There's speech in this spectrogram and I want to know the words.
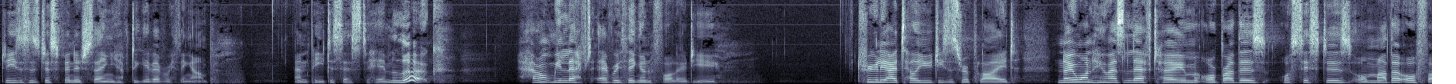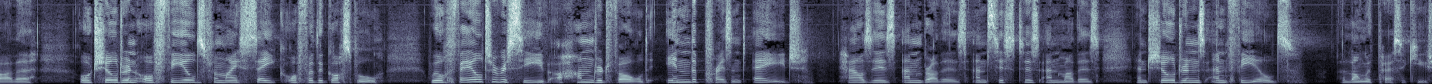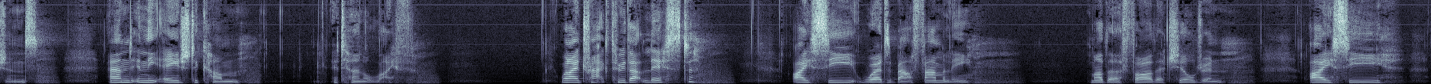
Jesus has just finished saying you have to give everything up. And Peter says to him, Look, haven't we left everything and followed you? Truly I tell you, Jesus replied, no one who has left home, or brothers, or sisters, or mother, or father, or children, or fields for my sake or for the gospel will fail to receive a hundredfold in the present age houses and brothers, and sisters and mothers, and children's and fields, along with persecutions and in the age to come, eternal life. When I track through that list, I see words about family mother, father, children. I see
